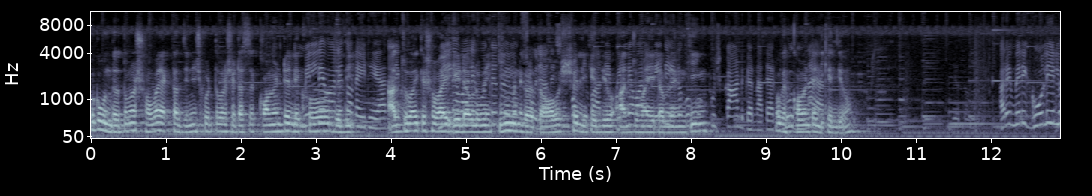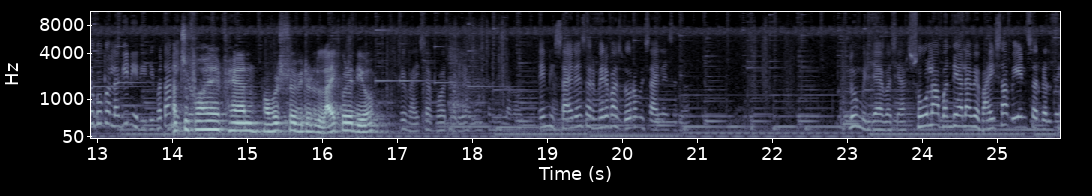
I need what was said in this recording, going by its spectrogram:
ওকে বন্ধুরা তোমরা সবাই একটা জিনিস করতে পারো সেটা হচ্ছে কমেন্টে লেখো मिलने वाले যদি तो नहीं थे यार আজু देखो, ভাইকে সবাই मिलने এ वाले ডাব্লিউ होते तो কিং ये মনে लोग করে सो তো जाते, অবশ্যই simple লিখে सी দিও बात है, আজু मिलने ভাই वाले এ नहीं थे, ডাব্লিউ ये लोगों কিং को कुछ कांड करना था यार ওকে क्यों কমেন্টে ढूंढना লিখে দিও है? अरे मेरी गोली इन लोगों को लगी नहीं रही थी पता नहीं আজু क्यों ভাইয়ের ফ্যান অবশ্যই ভিডিওটা লাইক করে দিও अरे भाई साहब बहुत बढ़िया नहीं नहीं साइलेंसर मेरे पास दोनों में साइलेंसर है ब्लू मिल जाए बस यार 16 बंदे अलावे भाई साहब एंड सर्कल पे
